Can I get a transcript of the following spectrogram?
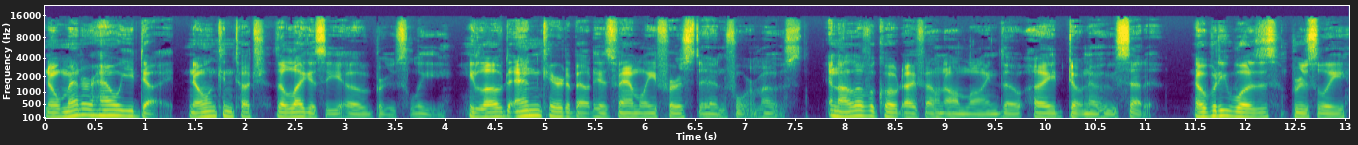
No matter how he died, no one can touch the legacy of Bruce Lee. He loved and cared about his family first and foremost. And I love a quote I found online, though I don't know who said it. Nobody was Bruce Lee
